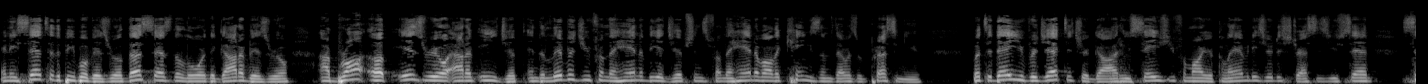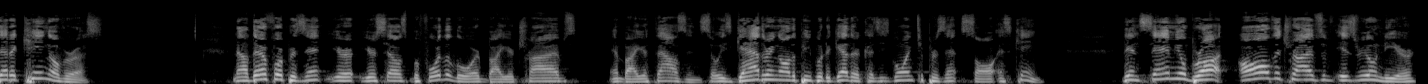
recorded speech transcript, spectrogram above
And he said to the people of Israel, Thus says the Lord, the God of Israel, I brought up Israel out of Egypt and delivered you from the hand of the Egyptians, from the hand of all the kingdoms that was oppressing you. But today you've rejected your God who saves you from all your calamities, your distresses. You said, set a king over us. Now therefore present your, yourselves before the Lord by your tribes and by your thousands. So he's gathering all the people together because he's going to present Saul as king. Then Samuel brought all the tribes of Israel near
